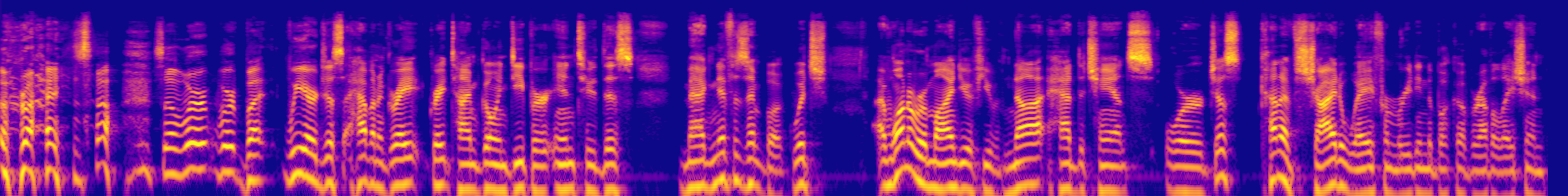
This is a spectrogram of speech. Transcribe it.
right. So so we're we're but we are just having a great great time going deeper into this magnificent book, which I want to remind you if you've not had the chance or just kind of shied away from reading the book of Revelation,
